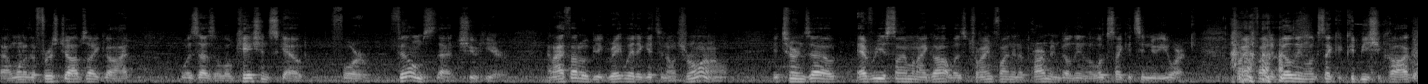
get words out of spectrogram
uh, one of the first jobs I got was as a location scout for films that shoot here, and I thought it would be a great way to get to know Toronto. It turns out every assignment I got was try and find an apartment building that looks like it's in New York. Try and find a building that looks like it could be Chicago.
